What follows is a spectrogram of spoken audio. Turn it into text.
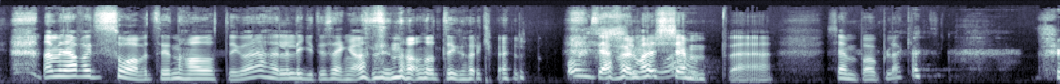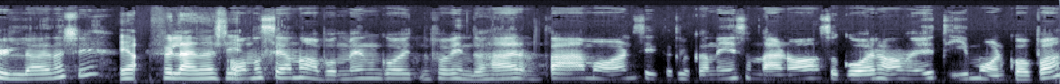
nei, men jeg har faktisk sovet siden halv åtte i går. Jeg. Eller ligget i senga siden halv åtte i går kveld. Oi, Så jeg føler meg kjempe, kjempeopplagt. Full av energi. Ja, full av energi. Og nå ser jeg naboen min gå utenfor vinduet her hver morgen ca. klokka ni, som det er nå. Så går han ut i morgenkåpa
